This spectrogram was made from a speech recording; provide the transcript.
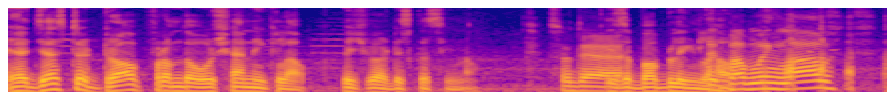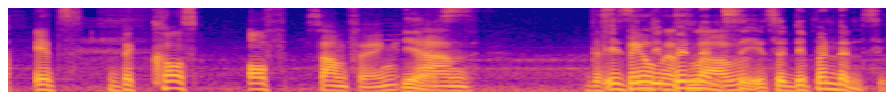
Just a drop from the oceanic love which we are discussing now. so the It's a bubbling the love. bubbling love it's because of something Yes. and the it's a dependency. love It's a dependency.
